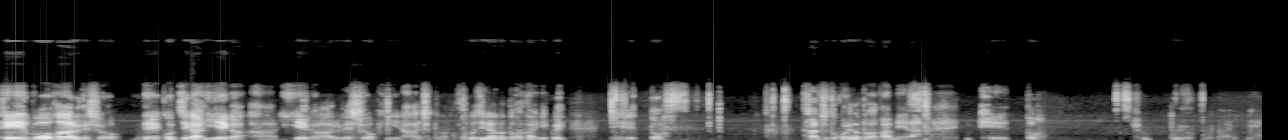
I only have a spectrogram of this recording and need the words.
堤防があるでしょ？で、こっちが家が、家があるでしょ？あ、ちょっとなんかこの時代だと分かりにくい。えー、っと、あ、ちょっとこれだと分かんねえな。えー、っと、ちょっとよくないね。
